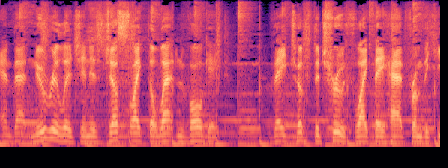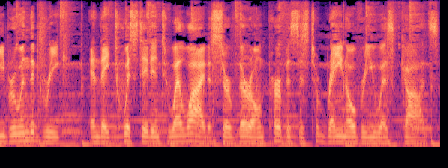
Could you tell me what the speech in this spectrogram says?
And that new religion is just like the Latin Vulgate. They took the truth like they had from the Hebrew and the Greek, and they twisted into a lie to serve their own purposes to reign over you as gods.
